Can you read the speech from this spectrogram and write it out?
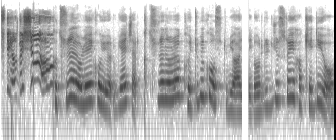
steal the show! Kıtsune Lole'ye koyuyorum gençler. Kıtsune Lole kötü bir kostüm yani. Dördüncü sırayı hak ediyor.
